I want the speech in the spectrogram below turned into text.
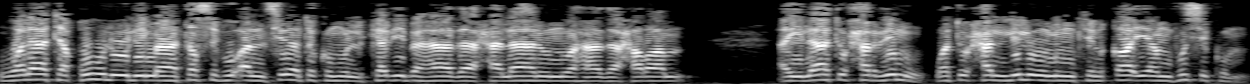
ولا تقولوا لما تصف ألسنتكم الكذب هذا حلال وهذا حرام أي لا تحرموا وتحللوا من تلقاء أنفسكم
